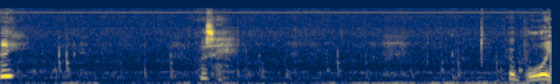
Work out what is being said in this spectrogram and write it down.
Hey? What's it? Good boy.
